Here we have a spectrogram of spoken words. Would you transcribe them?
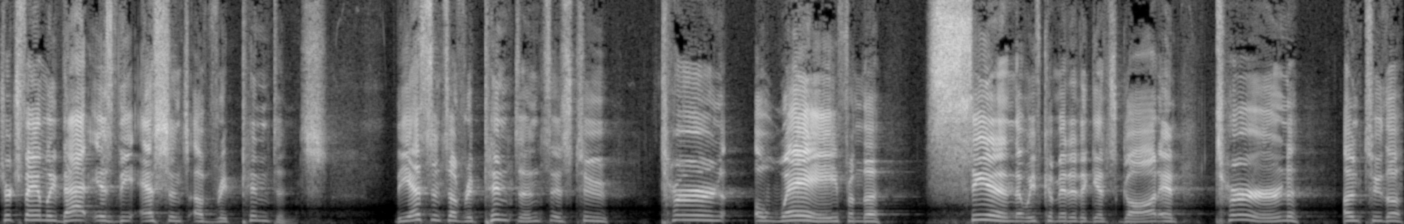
Church family, that is the essence of repentance. The essence of repentance is to turn away from the sin that we've committed against God and turn unto the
